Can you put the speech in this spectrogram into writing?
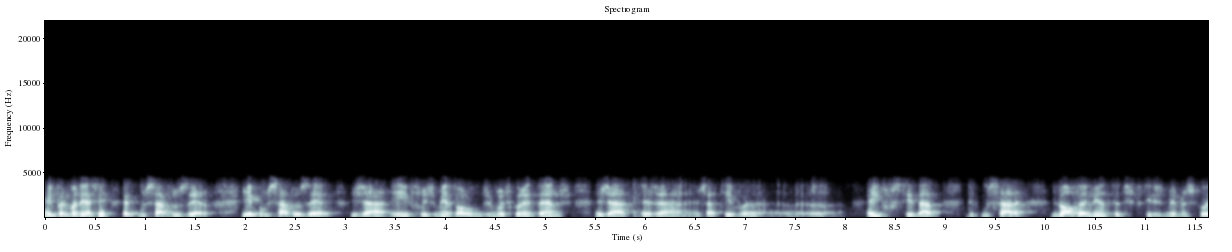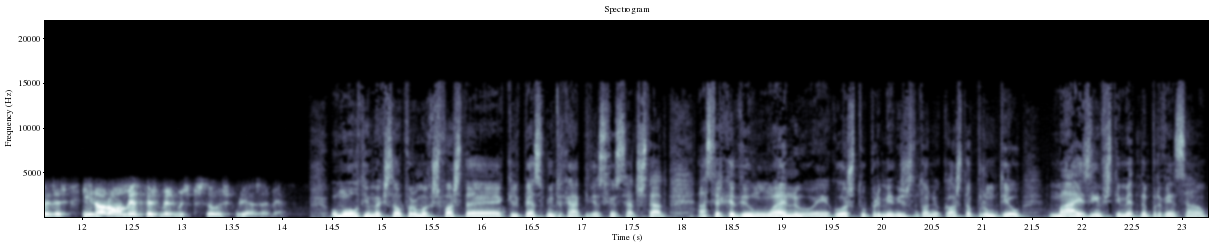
em permanência a começar do zero. E a começar do zero, já, infelizmente, ao longo dos meus 40 anos, já, já, já tive a, a infelicidade de começar novamente a discutir as mesmas coisas e normalmente com as mesmas pessoas, curiosamente. Uma última questão para uma resposta que lhe peço muito rápida, Sr. Secretário de Estado. Há cerca de um ano, em agosto, o Primeiro-Ministro António Costa prometeu mais investimento na prevenção.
